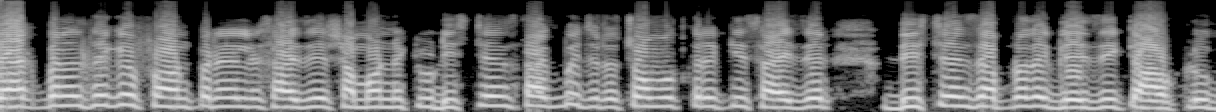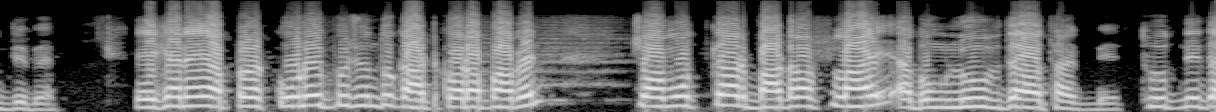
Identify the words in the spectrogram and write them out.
ব্যাক প্যানেল থেকে ফ্রন্ট প্যানেলের সাইজের সামান্য একটু ডিস্টেন্স থাকবে, যেটা চমৎকার একটি সাইজের ডিস্টেন্স আপনাদের গ্লেজি একটা আউটলুক দেবে। এখানে আপনারা কোনোই পর্যন্ত কাট করা পাবেন। চমৎকার বাটারফ্লাই এবং লুফ দেওয়া থাকবে। থুতনিতে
